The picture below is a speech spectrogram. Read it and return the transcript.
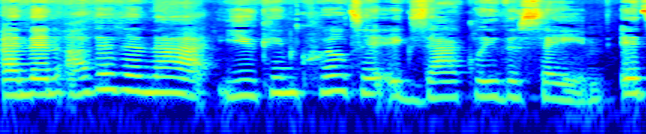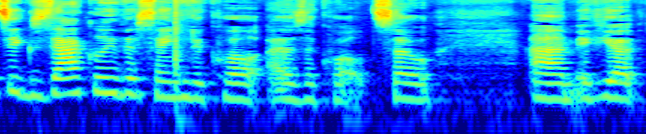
And then other than that, you can quilt it exactly the same. It's exactly the same to quilt as a quilt. So um, if you have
